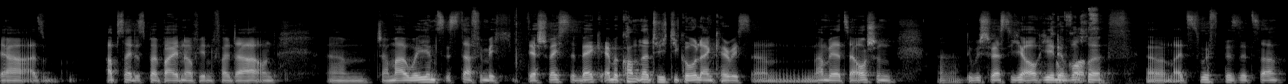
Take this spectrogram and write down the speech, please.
ja, also Upside ist bei beiden auf jeden Fall da und ähm, Jamal Williams ist da für mich der schwächste Back. Er bekommt natürlich die Goal-Line-Carries. Ähm, haben wir jetzt ja auch schon. Äh, du beschwerst dich ja auch jede Woche ähm, als Swift-Besitzer.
